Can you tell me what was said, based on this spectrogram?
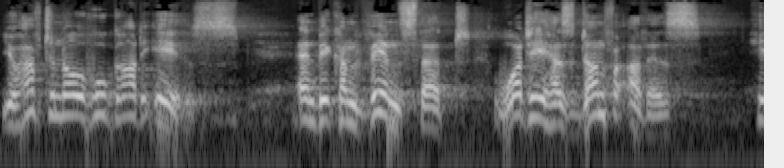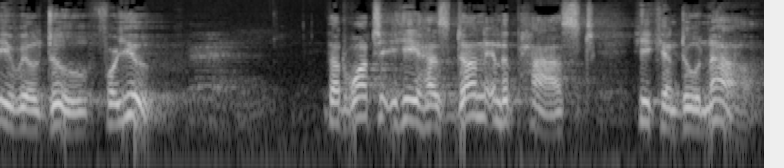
you have to know who God is and be convinced that what He has done for others, He will do for you. That what He has done in the past, He can do now.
